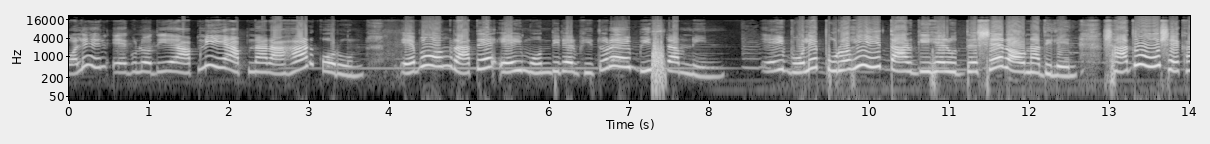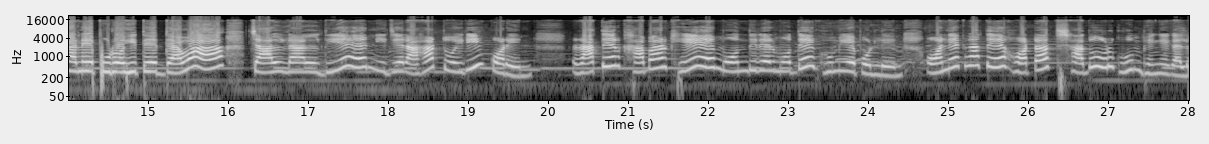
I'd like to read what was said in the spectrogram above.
বলেন, এগুলো দিয়ে আপনি আপনার আহার করুন এবং রাতে এই মন্দিরের ভিতরে বিশ্রাম নিন। এই বলে পুরোহিত তার গৃহের উদ্দেশ্যে রওনা দিলেন। সাধু সেখানে পুরোহিতের দেওয়া চাল ডাল দিয়ে নিজের আহার তৈরি করেন। রাতের খাবার খেয়ে মন্দিরের মধ্যে ঘুমিয়ে পড়লেন। অনেক রাতে হঠাৎ সাধুর ঘুম ভেঙে গেল।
